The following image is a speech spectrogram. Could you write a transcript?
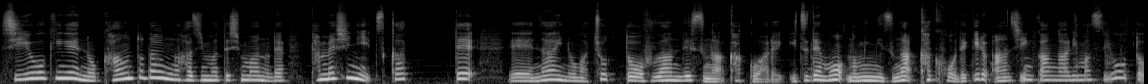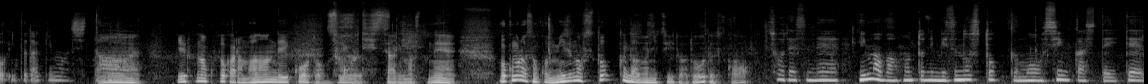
使用期限のカウントダウンが始まってしまうので試しに使って、えー、ないのがちょっと不安ですがかっこ悪い。いつでも飲み水が確保できる安心感がありますよといただきました。はいいろんなことから学んでいこうというしてありますね。奥村さん、この水のストックなどについてはどうですか？そうですね。今は本当に水のストックも進化していて、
